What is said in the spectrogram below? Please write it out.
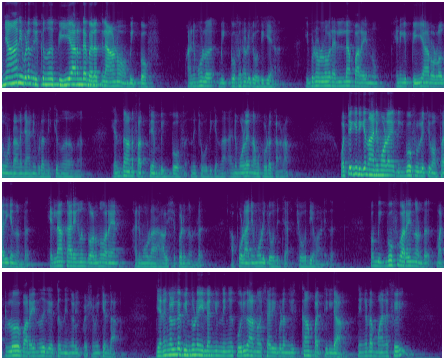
ഞാനിവിടെ നിൽക്കുന്നത് പി ആറിന്റെ ബലത്തിലാണോ ബിഗ് ബോഫ് അനുമോൾ ബിഗ് ബോഫിനോട് ചോദിക്കുകയാണ്. ഇവിടെ ഉള്ളവരെല്ലാം പറയുന്നു എനിക്ക് പി ആർ ഉള്ളത് കൊണ്ടാണ് ഞാനിവിടെ നിൽക്കുന്നതെന്ന്. എന്താണ് സത്യം ബിഗ് ബോഫ് എന്ന് ചോദിക്കുന്ന അനുമോളെ നമുക്കിവിടെ കാണാം. ഒറ്റയ്ക്കിരിക്കുന്ന അനുമോളെ ബിഗ് ബോഫ് വിളിച്ച് സംസാരിക്കുന്നുണ്ട്. എല്ലാ കാര്യങ്ങളും തുറന്നു പറയാൻ അനുമോൾ ആവശ്യപ്പെടുന്നുണ്ട്. അപ്പോൾ അനുമോൾ ചോദിച്ച ചോദ്യമാണിത്. അപ്പം ബിഗ് ബോഫ് പറയുന്നുണ്ട് മറ്റുള്ളവർ പറയുന്നത് കേട്ട് നിങ്ങൾ വിഷമിക്കണ്ട. ജനങ്ങളുടെ പിന്തുണയില്ലെങ്കിൽ നിങ്ങൾക്ക് ഒരു കാരണവശാലും ഇവിടെ നിൽക്കാൻ പറ്റില്ല. നിങ്ങളുടെ മനസ്സിൽ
